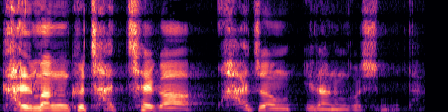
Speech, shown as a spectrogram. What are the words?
갈망은 그 자체가 과정이라는 것입니다.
